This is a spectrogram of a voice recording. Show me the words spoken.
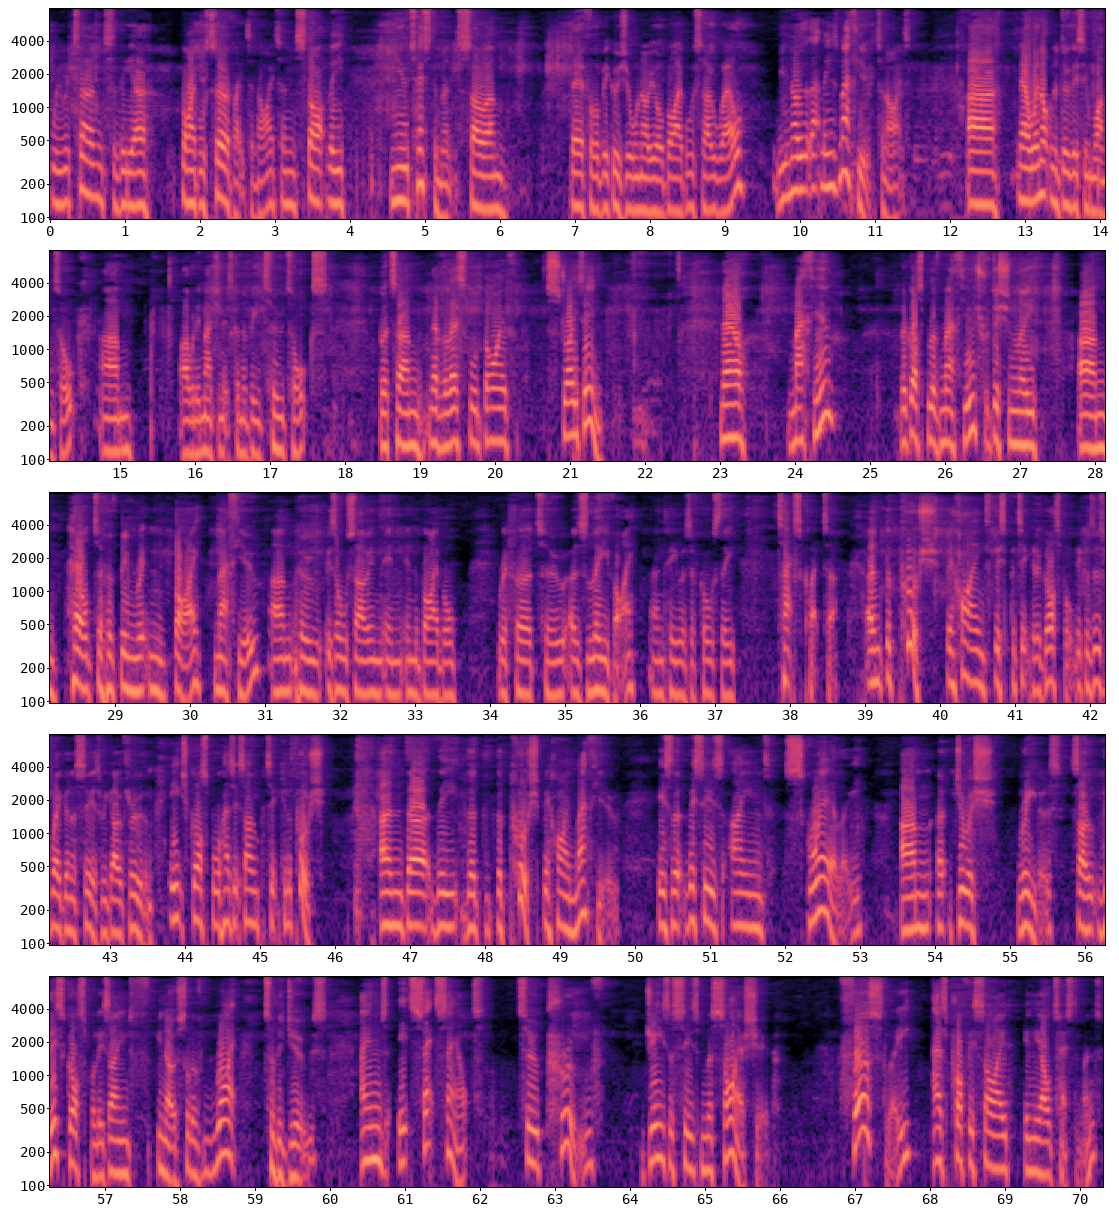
we return to the uh, Bible survey tonight and start the New Testament. So, um, therefore, because you all know your Bible so well, you know that that means Matthew tonight. Uh, now, we're not going to do this in one talk. Um, I would imagine it's going to be two talks, but um, nevertheless, we'll dive straight in. Now, Matthew, the Gospel of Matthew, traditionally um, held to have been written by Matthew, um, who is also in, in, in the Bible referred to as Levi, and he was, of course, the tax collector. And the push behind this particular gospel, because as we're going to see as we go through them, each gospel has its own particular push. And uh, the, the, the push behind Matthew is that this is aimed squarely um, at Jewish readers. So this gospel is aimed, you know, sort of right to the Jews, and it sets out to prove Jesus' messiahship. Firstly, as prophesied in the Old Testament,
